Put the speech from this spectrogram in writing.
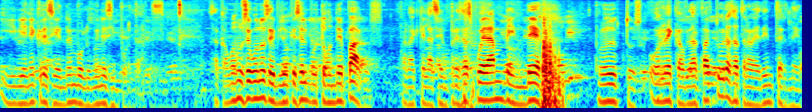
y viene creciendo en volúmenes importantes. Sacamos un segundo servicio que es el botón de pagos para que las empresas puedan vender productos o recaudar facturas a través de internet,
